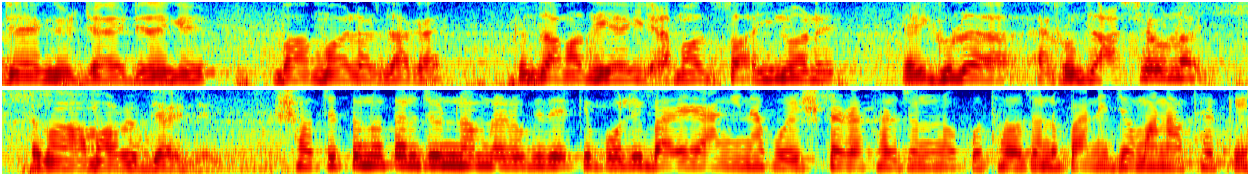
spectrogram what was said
ড্রেনে ড্রেনে বা ময়লার জায়গায়। কিন্তু আমাদের এই, আমাদের তো ইউনিয়নে এইগুলো এখন তো আসেও নাই এবং আমারও দেয় নাই। সচেতনতার জন্য আমরা রোগীদেরকে বলি বাড়ির আঙিনা পরিষ্কার রাখার জন্য কোথাও যেন পানি জমা না থাকে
